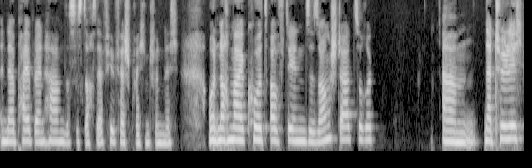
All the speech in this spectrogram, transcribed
in der Pipeline haben, das ist doch sehr vielversprechend, finde ich. Und nochmal kurz auf den Saisonstart zurück. Ähm, natürlich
